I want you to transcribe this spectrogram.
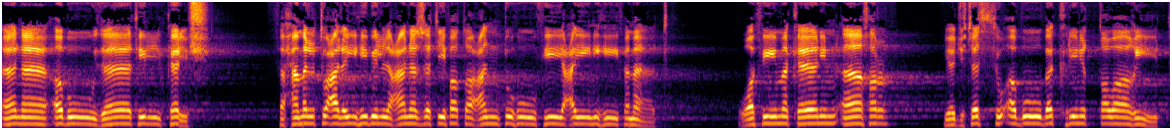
أنا أبو ذات الكرش. فحملت عليه بالعنزة فطعنته في عينه فمات. وفي مكان آخر يجتث أبو بكر الطواغيت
